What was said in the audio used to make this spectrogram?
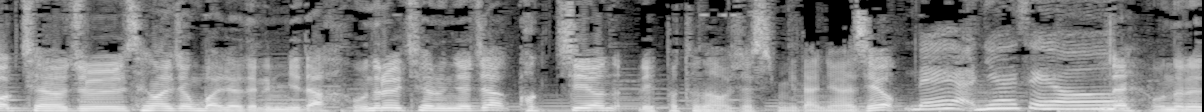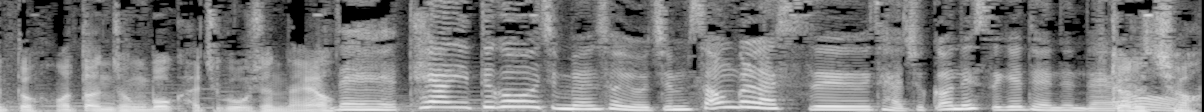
꽉 채워줄 생활정보 알려드립니다. 오늘을 채우는 여자 곽지연 리포터 나오셨습니다. 안녕하세요. 네, 안녕하세요. 네, 오늘은 또 어떤 정보 가지고 오셨나요? 네, 태양이 뜨거워지면서 요즘 선글라스 자주 꺼내 쓰게 되는데요. 그렇죠.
